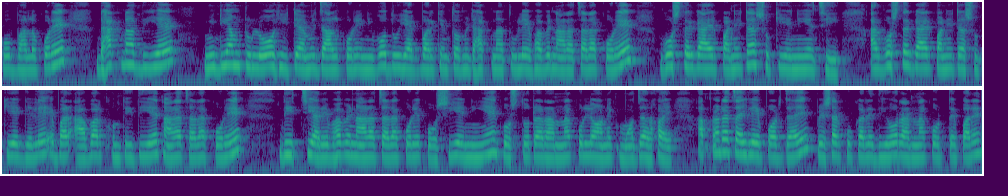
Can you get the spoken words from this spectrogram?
খুব ভালো করে ঢাকনা দিয়ে মিডিয়াম টু লো হিটে আমি জাল করে নিব। দুই একবার কিন্তু আমি ঢাকনা তুলে এভাবে নাড়াচাড়া করে গোস্তের গায়ের পানিটা শুকিয়ে নিয়েছি। আর গোস্তের গায়ের পানিটা শুকিয়ে গেলে এবার আবার খুন্তি দিয়ে নাড়াচাড়া করে দিচ্ছি। আর এভাবে নাড়াচাড়া করে কষিয়ে নিয়ে গোস্তটা রান্না করলে অনেক মজার হয়। আপনারা চাইলে এ পর্যায়ে প্রেশার কুকারে দিয়েও রান্না করতে পারেন,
